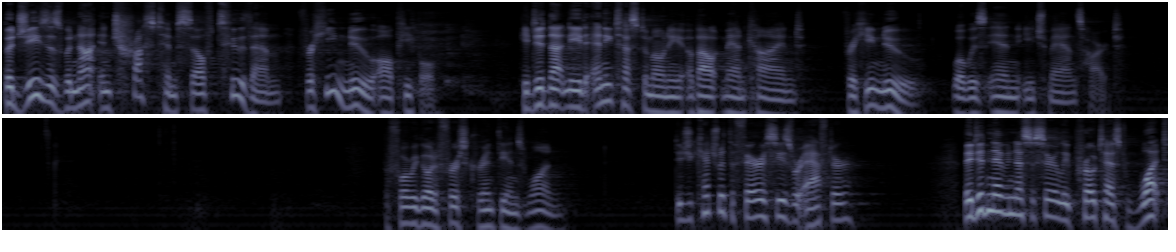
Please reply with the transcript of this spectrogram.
But Jesus would not entrust himself to them, for he knew all people. He did not need any testimony about mankind, for he knew what was in each man's heart. Before we go to 1 Corinthians 1, did you catch what the Pharisees were after? They didn't even necessarily protest what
